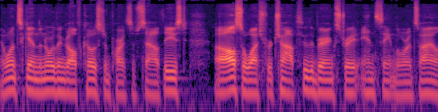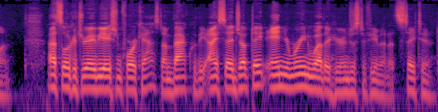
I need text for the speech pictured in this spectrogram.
and once again the northern Gulf Coast and parts of southeast. Uh, also watch for chop through the Bering Strait and St. Lawrence Island. That's a look at your aviation forecast. I'm back with the Ice Edge update and your marine weather here in just a few minutes. Stay tuned.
